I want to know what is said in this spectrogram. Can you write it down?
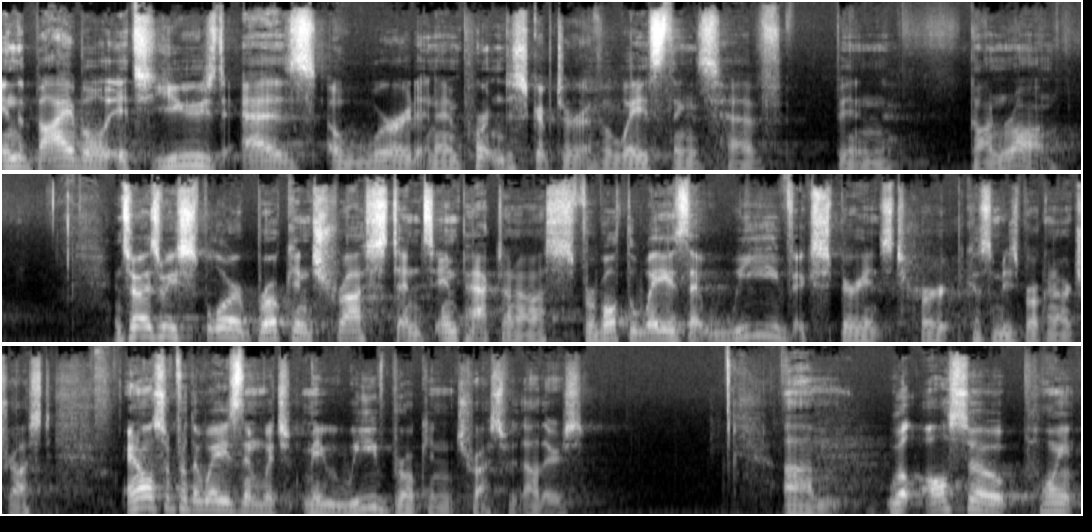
in the Bible it's used as a word and an important descriptor of the ways things have been gone wrong. And so, as we explore broken trust and its impact on us, for both the ways that we've experienced hurt because somebody's broken our trust, and also for the ways in which maybe we've broken trust with others, um, we'll also point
